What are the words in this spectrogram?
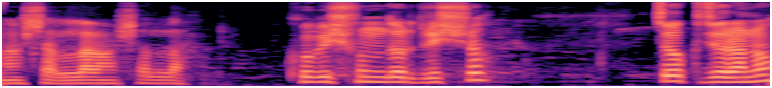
মাশাল্লাহ মাশাল্লাহ খুবই সুন্দর দৃশ্য, চোখ জোড়ানো।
